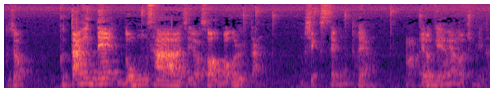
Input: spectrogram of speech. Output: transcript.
그죠? 그 땅인데 농사지어서 먹을 땅. 식생 토양. 어, 이런 게 영향을 줍니다.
